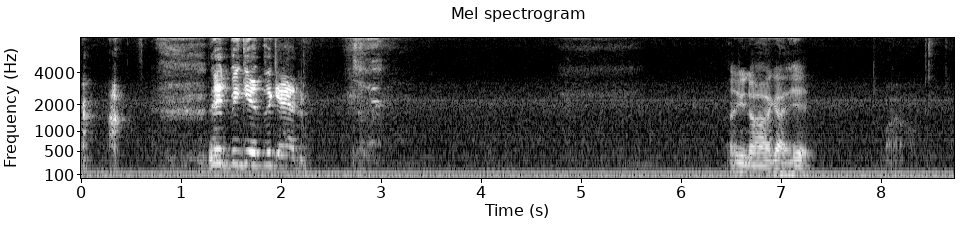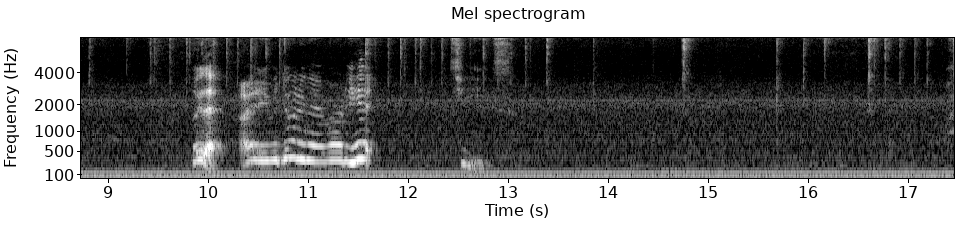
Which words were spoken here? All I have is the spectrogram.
it begins again! I don't know how I got hit. Wow. Look at that. I didn't even do anything. I'm already hit. Jeez. Wow.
